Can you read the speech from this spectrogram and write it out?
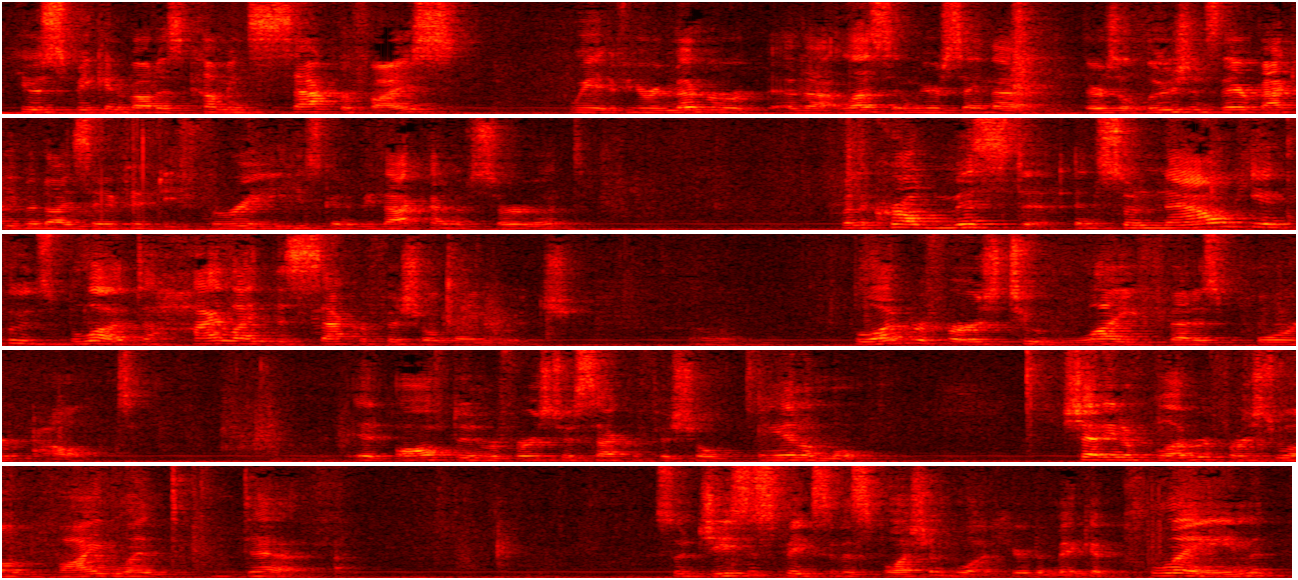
He was speaking about his coming sacrifice. We, if you remember that lesson, we were saying that there's allusions there back even to Isaiah 53. He's going to be that kind of servant. But the crowd missed it. And so now he includes blood to highlight this sacrificial language. Um, blood refers to life that is poured out. It often refers to a sacrificial animal. Shedding of blood refers to a violent death. So Jesus speaks of his flesh and blood here to make it plain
